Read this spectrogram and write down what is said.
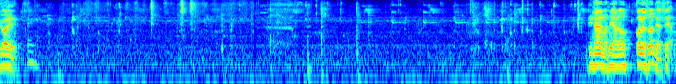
ပြောရင် ဒီနားမှာနှစ်ယောက်လုံးကော်လဆိုပြန်ဆက်ရအောင်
